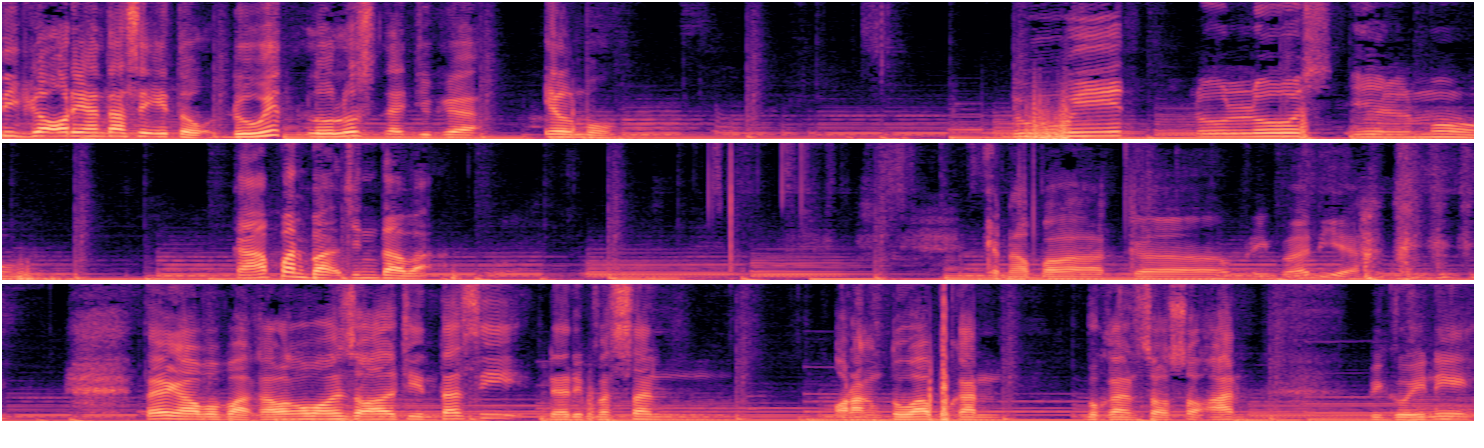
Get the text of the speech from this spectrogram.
tiga orientasi itu duit, lulus dan juga ilmu. Duit, lulus, ilmu. Kapan Pak cinta Pak? Kenapa ke pribadi ya? Tapi nggak apa-apa. Kalau ngomongin soal cinta sih dari pesan orang tua bukan bukan sosokan Bigo ini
